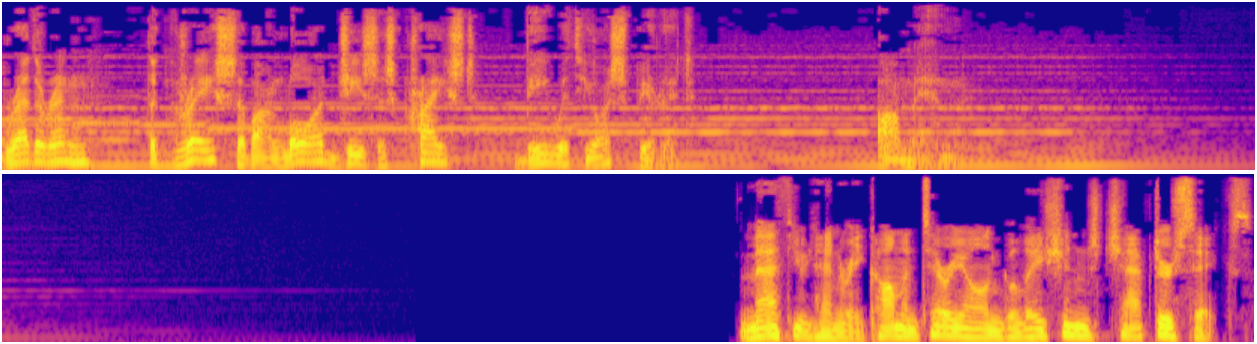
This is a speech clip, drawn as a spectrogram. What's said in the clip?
Brethren, the grace of our Lord Jesus Christ be with your spirit. Amen. Matthew Henry Commentary on Galatians chapter 6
